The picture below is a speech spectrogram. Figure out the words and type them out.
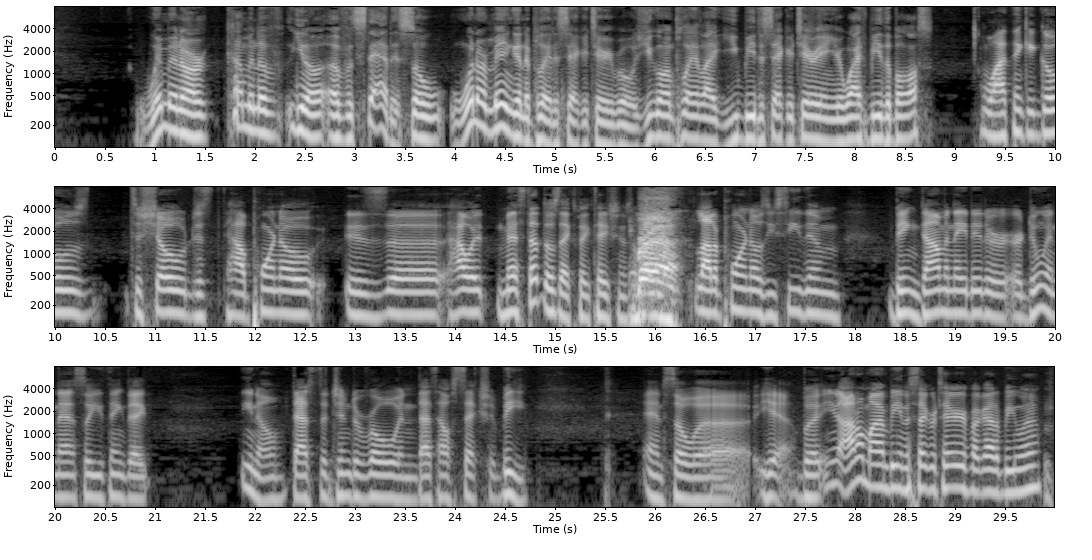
women are coming of you know of a status. So when are men gonna play the secretary roles? You gonna play like you be the secretary and your wife be the boss? Well, I think it goes to show just how porno is uh how it messed up those expectations. A lot, a lot of pornos you see them being dominated or, or doing that, so you think that you know that's the gender role and that's how sex should be. And so, uh, yeah, but you know, I don't mind being a secretary if I gotta be one.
